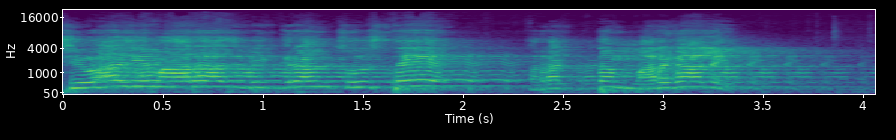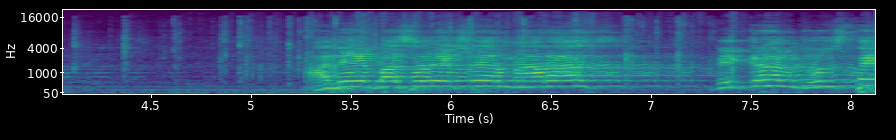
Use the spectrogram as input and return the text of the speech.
శివాజీ మహారాజ్ విగ్రహం చూస్తే రక్తం మరగాలి. అదే బసవేశ్వర్ మహారాజ్ విగ్రహం చూస్తే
